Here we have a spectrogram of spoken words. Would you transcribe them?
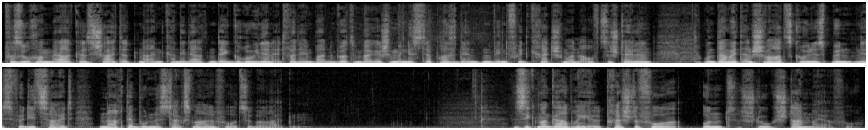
Versuche Merkels scheiterten, einen Kandidaten der Grünen, etwa den baden-württembergischen Ministerpräsidenten Winfried Kretschmann, aufzustellen und damit ein schwarz-grünes Bündnis für die Zeit nach der Bundestagswahl vorzubereiten. Sigmar Gabriel preschte vor und schlug Steinmeier vor.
